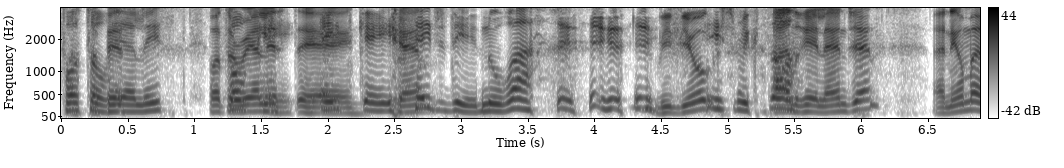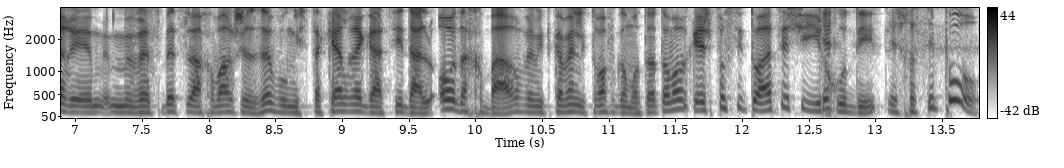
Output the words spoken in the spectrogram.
photorealist, Photorealist, אה, 8K, כן. HD, נורה, בדיוק איש מקצוע. Unreal Engine. אני אומר אה, מבצבץ לו עכבר של זה והוא מסתכל רגע הצידה על עוד עכבר ומתכוון לטרוף גם אותו אתה אומר "אוקיי, יש פה סיטואציה שהיא כן. ייחודית יש לך סיפור.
